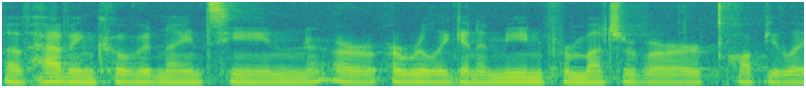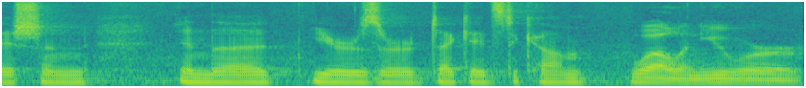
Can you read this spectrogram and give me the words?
of having COVID 19 are, are really going to mean for much of our population in the years or decades to come. Well, and you were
